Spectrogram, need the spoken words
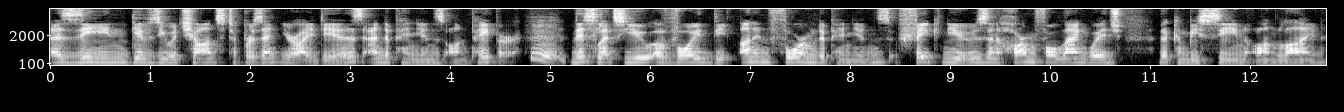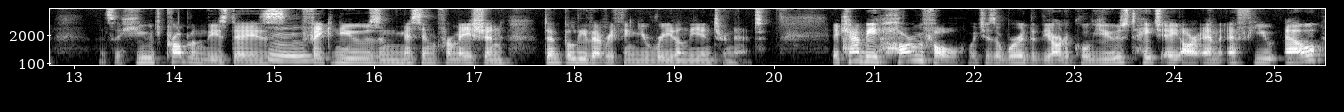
a zine gives you a chance to present your ideas and opinions on paper. This lets you avoid the uninformed opinions, fake news, and harmful language that can be seen online. That's a huge problem these days. Hmm. Fake news and misinformation. Don't believe everything you read on the internet. It can be harmful, which is a word that the article used, H A R M F U L.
